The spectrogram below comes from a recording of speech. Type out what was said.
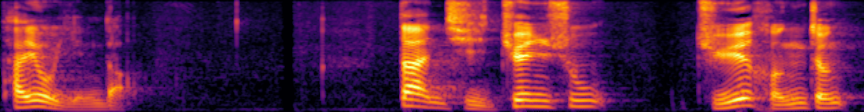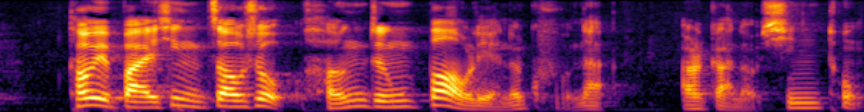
他又吟道：“但起捐书，绝横征。”他为百姓遭受横征暴敛的苦难而感到心痛。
